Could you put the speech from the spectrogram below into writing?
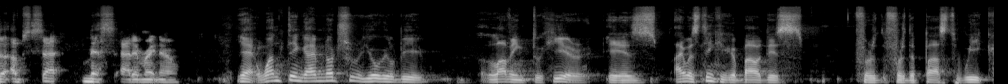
the upsetness at him right now? Yeah, one thing I'm not sure you will be loving to hear is I was thinking about this for for the past week.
